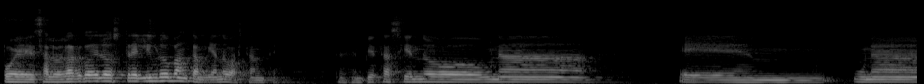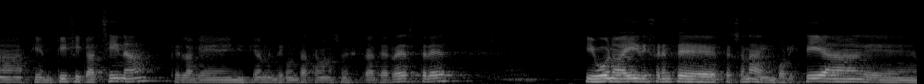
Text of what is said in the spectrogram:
Pues a lo largo de los tres libros van cambiando bastante. Entonces empieza siendo una, eh, una científica china, que es la que inicialmente contacta con los extraterrestres. Y bueno, hay diferentes personas, hay un policía eh,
